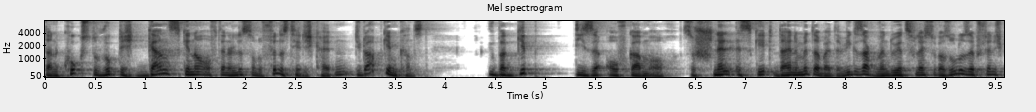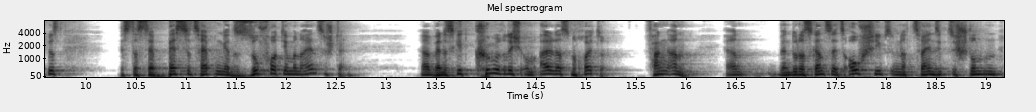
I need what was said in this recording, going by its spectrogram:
dann guckst du wirklich ganz genau auf deine Liste und du findest Tätigkeiten, die du abgeben kannst. Übergib diese Aufgaben auch, so schnell es geht, deine Mitarbeiter. Wie gesagt, wenn du jetzt vielleicht sogar solo selbstständig bist, ist das der beste Zeitpunkt, jetzt sofort jemanden einzustellen. Ja, wenn es geht, kümmere dich um all das noch heute. Fang an. Ja, wenn du das Ganze jetzt aufschiebst und nach 72 Stunden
